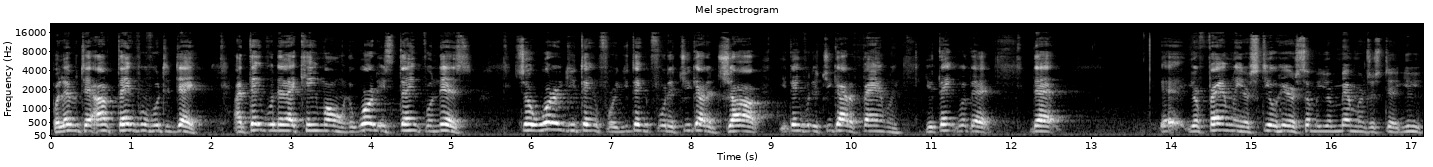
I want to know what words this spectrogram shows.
But let me tell you, I'm thankful for today. I'm thankful that I came on. The word is thankfulness. So what are you thankful for? You thankful that you got a job. You thankful that you got a family. You thankful that that, that your family are still here. Some of your members are still. You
